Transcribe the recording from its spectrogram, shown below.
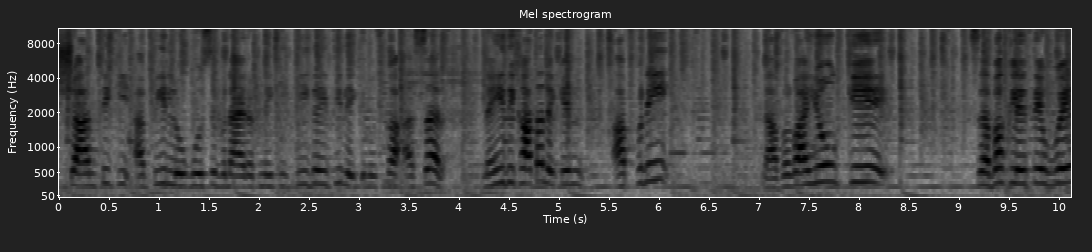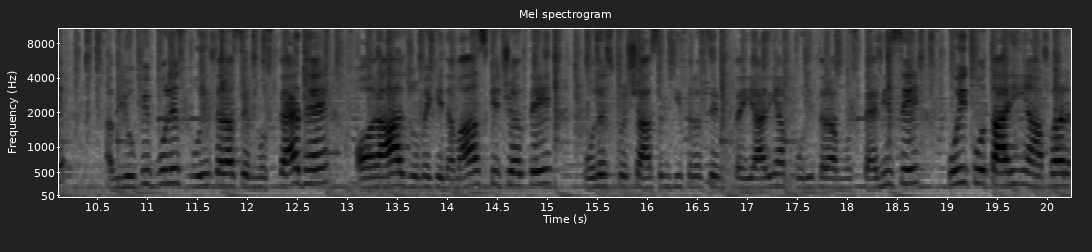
शांति की अपील लोगों से बनाए रखने की की गई थी, लेकिन उसका असर नहीं दिखा था लेकिन अपनी लापरवाहियों के सबक लेते हुए अब यूपी पुलिस पूरी तरह से मुस्तैद है और आज जुमे की नमाज़ के चलते पुलिस प्रशासन की तरफ़ से तैयारियाँ पूरी तरह मुस्तैदी से, कोई कोताही यहाँ पर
